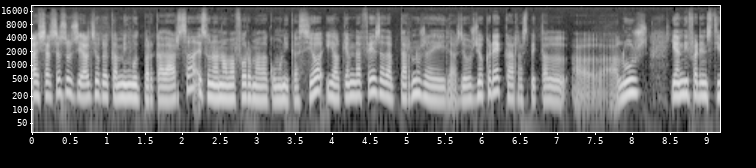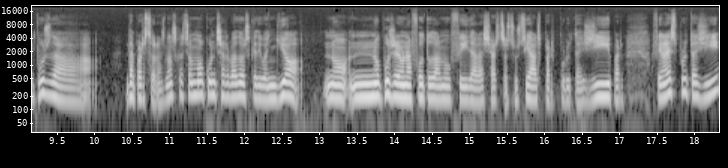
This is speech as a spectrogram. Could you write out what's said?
Les xarxes socials jo crec que han vingut per quedar-se, és una nova forma de comunicació i el que hem de fer és adaptar-nos a elles. Llavors jo crec que respecte al, a, a l'ús hi ha diferents tipus de, de persones, no? els que són molt conservadors, que diuen jo no, no posaré una foto del meu fill a les xarxes socials per protegir, per... al final és protegir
